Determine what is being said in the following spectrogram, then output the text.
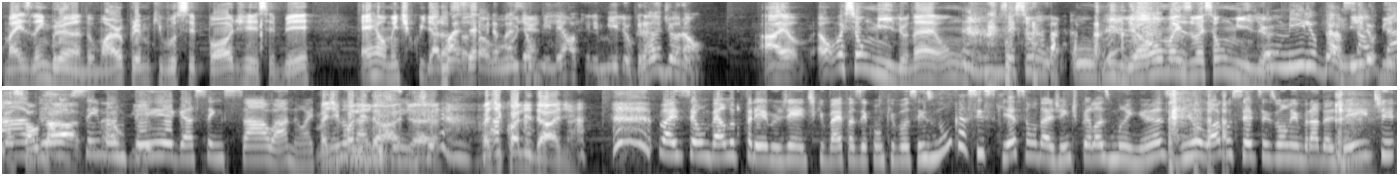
Mas lembrando, o maior prêmio que você pode receber é realmente cuidar da mas sua é, saúde. Mas é um milhão, aquele milho grande ou não? Ah, é, é, vai ser um milho, né? Um, não sei se o, o milhão, mas vai ser um milho. Um milho bem é, milho, saudável, milho é saudável, sem né? manteiga, sem sal. Ah, não, aí mas de qualidade, dá, é. Mas de qualidade. Vai ser um belo prêmio, gente, que vai fazer com que vocês nunca se esqueçam da gente pelas manhãs, viu? Logo cedo vocês vão lembrar da gente.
